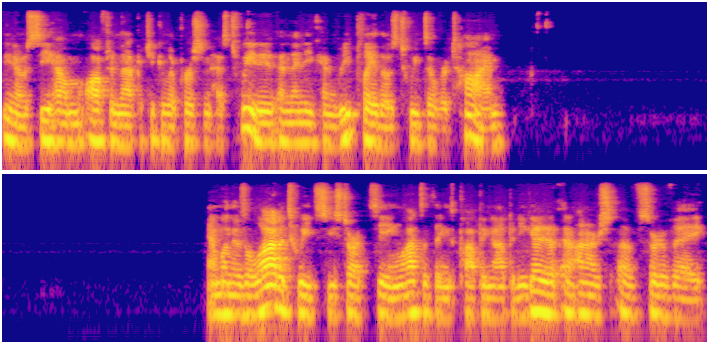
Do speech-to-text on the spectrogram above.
you know, see how often that particular person has tweeted, and then you can replay those tweets over time. And when there's a lot of tweets, you start seeing lots of things popping up, and you get an, of sort of a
